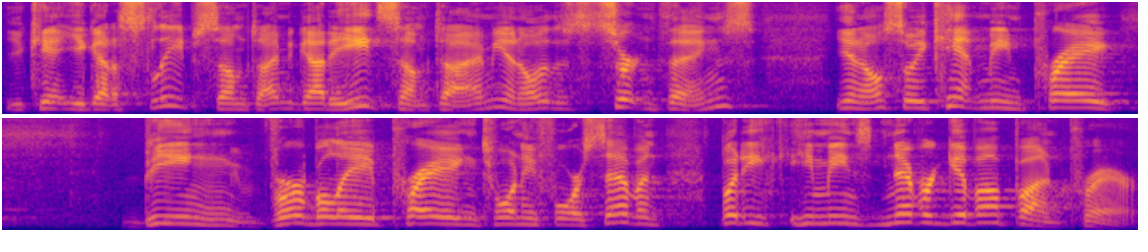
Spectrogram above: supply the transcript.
You can't, you got to sleep sometime, you got to eat sometime, you know, there's certain things, you know, so he can't mean pray being verbally praying 24 7, but he, he means never give up on prayer.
